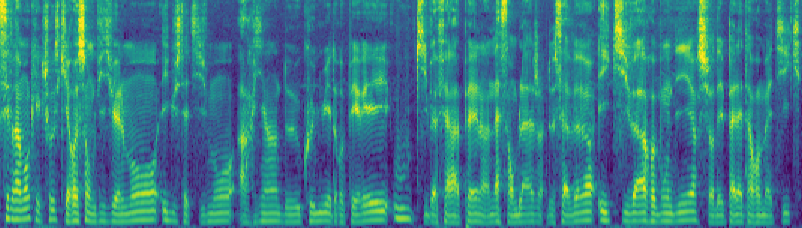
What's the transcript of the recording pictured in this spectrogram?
C'est vraiment quelque chose qui ressemble visuellement et gustativement à rien de connu et de repéré, ou qui va faire appel à un assemblage de saveurs et qui va rebondir sur des palettes aromatiques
